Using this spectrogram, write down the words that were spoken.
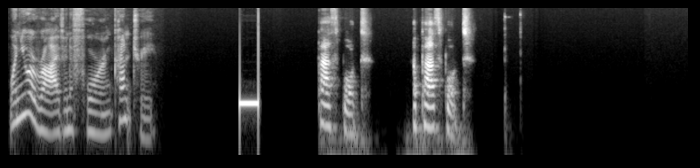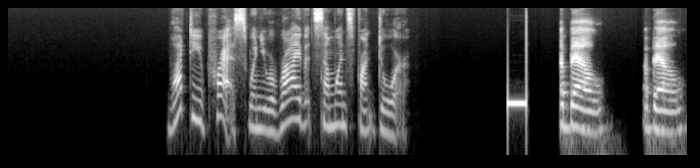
when you arrive in a foreign country? Passport, a passport. What do you press when you arrive at someone's front door? A bell, a bell.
